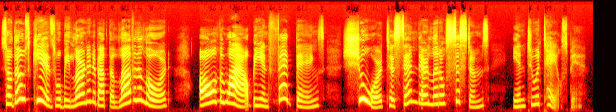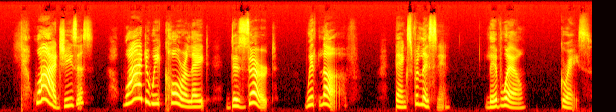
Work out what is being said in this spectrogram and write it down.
So those kids will be learning about the love of the Lord, all the while being fed things sure to send their little systems into a tailspin. Why, Jesus? Why do we correlate dessert with love? Thanks for listening. Live well. Grace.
